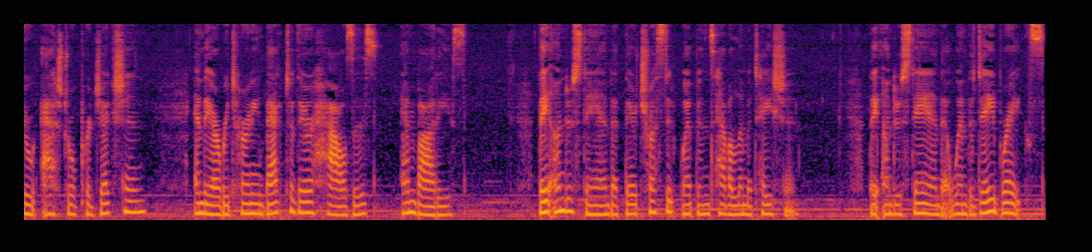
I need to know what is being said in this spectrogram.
through astral projection, and they are returning back to their houses and bodies they understand that their trusted weapons have a limitation. They understand that when the day breaks,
